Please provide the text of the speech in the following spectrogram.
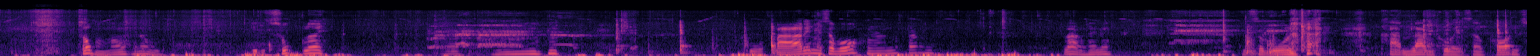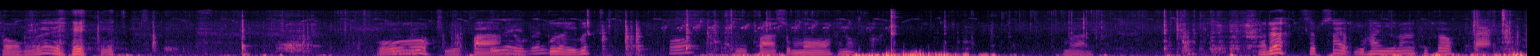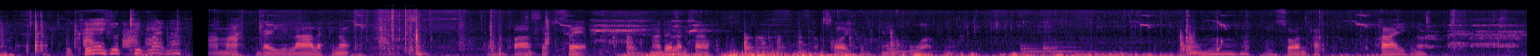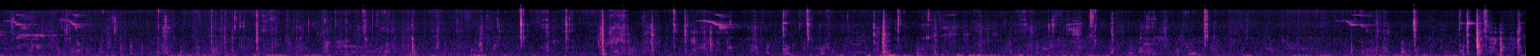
ต้มเอาพี่น้องกินสุกเลยอืมฮึหัวปลาได้ไหมสะโบงานมาตั้งล่างให้นี่มีสะโบแล้วข้านล่างถ้วยสะพอนซองเลยโอ้หัวปลาพี่น้องเปื่อยเบิดโอ้หัวปลาสมอพี่น้องบ้าน มาเด้อแซ่บๆอยู่ให้อยู่นะพี่เก้าโอเคหยุดคลิปไว้นะมามาได้เวลาแล้วพี่น้องปลาแซ่บๆมาเด้อลันสาวตะซอยคนกินขวบพี่น้องอืมซ้อนพักพายพี่น้อง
